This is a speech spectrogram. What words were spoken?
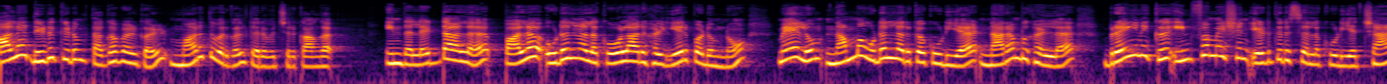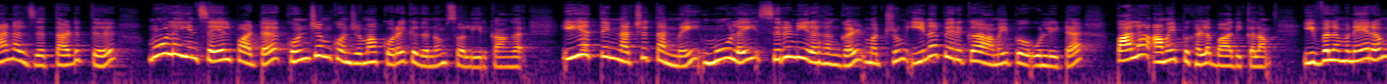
பல திடுக்கிடும் தகவல்கள் மருத்துவர்கள் தெரிவிச்சிருக்காங்க. இந்த லெட்டால பல உடல்நல கோளாறுகள் ஏற்படும்னோ மேலும் நம்ம உடல்ல இருக்கக்கூடிய நரம்புகளில் பிரெயினுக்கு இன்ஃபர்மேஷன் எடுத்துட்டு செல்லக்கூடிய சேனல்ஸை தடுத்து மூளையின் செயல்பாட்டை கொஞ்சம் கொஞ்சமாக குறைக்குதுன்னு சொல்லியிருக்காங்க. ஈயத்தின் நச்சுத்தன்மை மூளை சிறுநீரகங்கள் மற்றும் இனப்பெருக்க அமைப்பு உள்ளிட்ட பல அமைப்புகளை பாதிக்கலாம். இவ்வளவு நேரம்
